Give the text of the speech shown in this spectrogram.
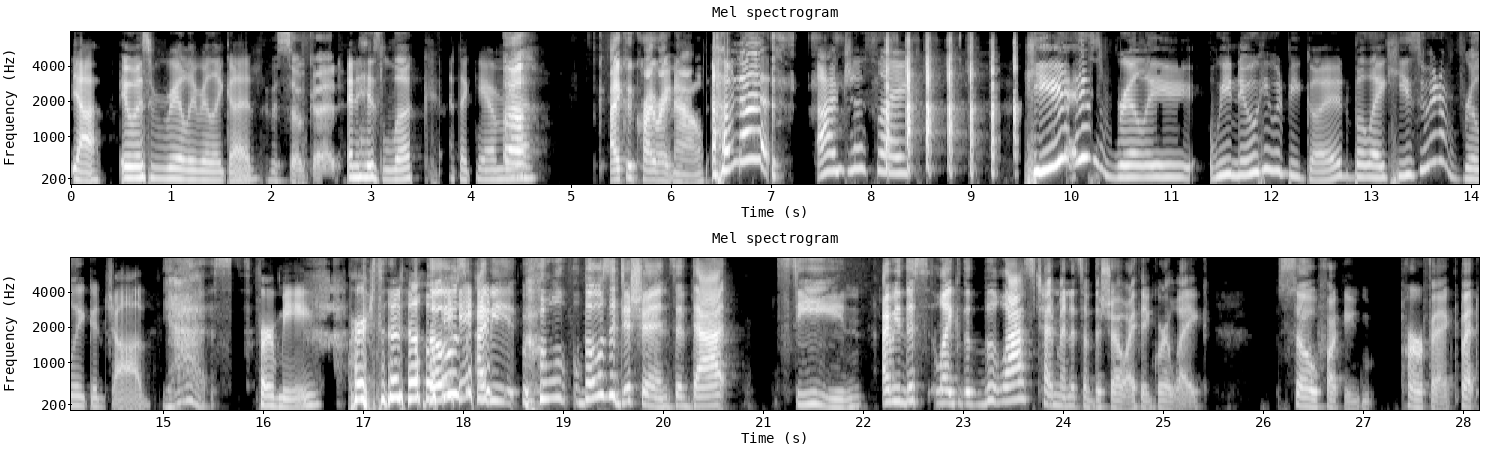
yeah, it was really really good. it was so good And his look at the uh, camera. i could cry right now I'm not I'm just like he is really we knew he would be good, but like he's doing a really good job yes for me personally. those i mean those additions and that scene i mean this like the, the last 10 minutes of the show i think were like so fucking perfect but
